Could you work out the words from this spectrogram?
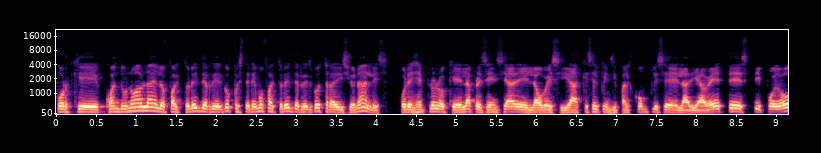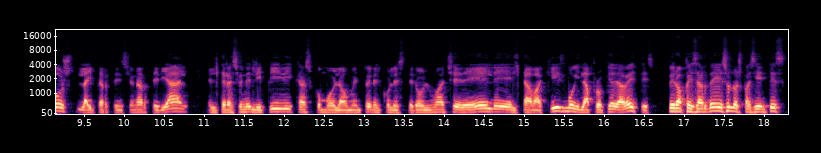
porque cuando uno habla de los factores de riesgo, pues tenemos factores de riesgo tradicionales. Por ejemplo, lo que es la presencia de la obesidad, que es el principal cómplice de la diabetes tipo 2, la hipertensión arterial, alteraciones lipídicas como el aumento en el colesterol no HDL, el tabaquismo y la propia diabetes. Pero a pesar de eso, los pacientes,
